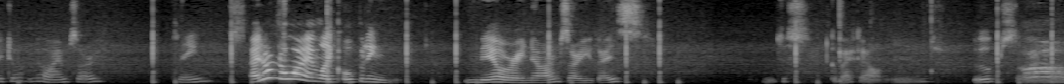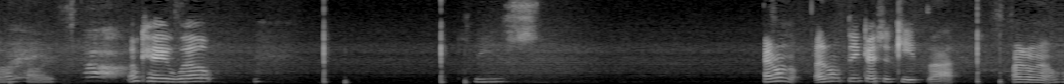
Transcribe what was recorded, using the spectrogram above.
I don't know. I'm sorry. Thanks. I don't know why I'm like opening mail right now. I'm sorry, you guys. Just go back out and oops. I- Okay, well, please. I don't know. I don't think I should keep that. I don't know.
